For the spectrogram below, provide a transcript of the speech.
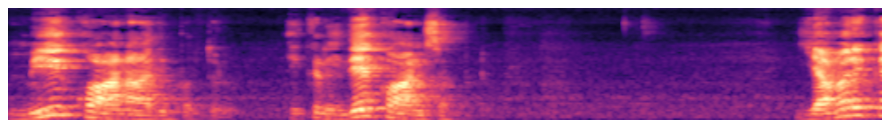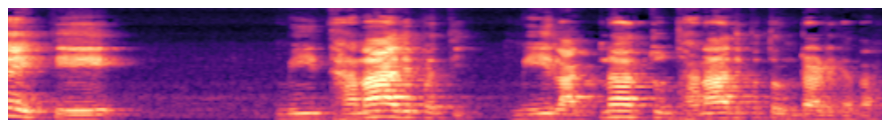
మీ కోణాధిపతులు ఇక్కడ ఇదే కాన్సెప్ట్. ఎవరికైతే మీ ధనాధిపతి మీ లగ్నాత్తు ధనాధిపతి ఉంటాడు కదా.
